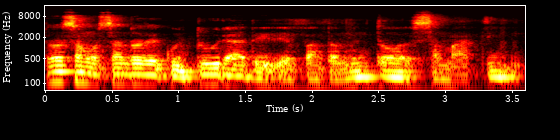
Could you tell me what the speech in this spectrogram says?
Todos estamos hablando de cultura del departamento de San Martín.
